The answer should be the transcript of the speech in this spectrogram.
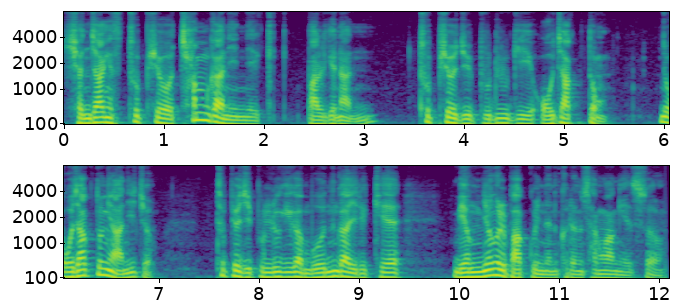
현장에서 투표 참관인이 발견한 투표지 분류기 오작동. 오작동이 아니죠. 투표지 분류기가 뭔가 이렇게 명령을 받고 있는 그런 상황에서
